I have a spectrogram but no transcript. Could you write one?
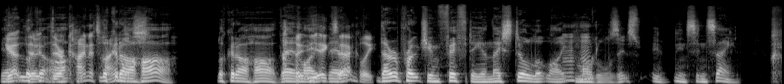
Yeah, yeah they're, they're kind of look at a-ha. Look at a-ha. They're like exactly. They're, they're, approaching fifty, and they still look like mm-hmm. models. It's it's insane.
